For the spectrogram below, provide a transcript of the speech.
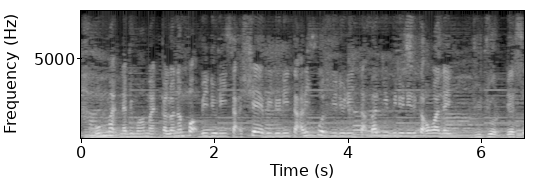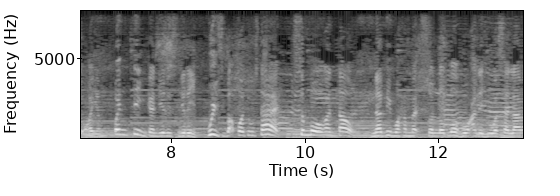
Umat Nabi Muhammad kalau nampak video ni tak share video ni, tak repost video ni, tak bagi video ni dekat orang lain, jujur dia seorang yang pentingkan diri sendiri. Wih sebab apa tu ustaz? Semua orang tahu Nabi Muhammad sallallahu alaihi wasallam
